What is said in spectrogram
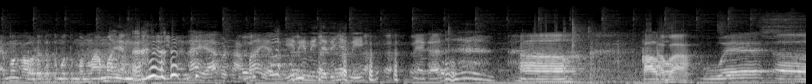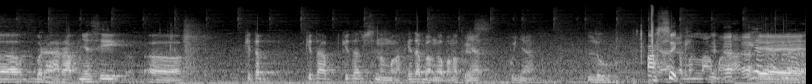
Emang kalau udah ketemu teman lama yang gimana ya bersama ya begini nih jadinya nih, ya kan? Eh, kalau gue eh, berharapnya sih eh, kita kita kita seneng banget, kita bangga banget punya punya lu. Asik. Ya, teman lama. Bener. iya.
